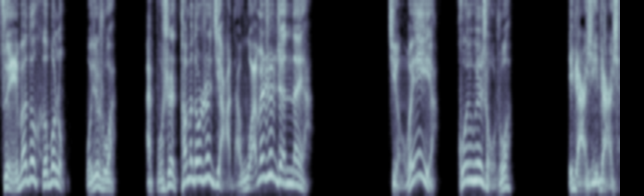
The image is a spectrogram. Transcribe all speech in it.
嘴巴都合不拢。我就说，哎，不是，他们都是假的，我们是真的呀。警卫呀，挥挥手说。一边去，一边去，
